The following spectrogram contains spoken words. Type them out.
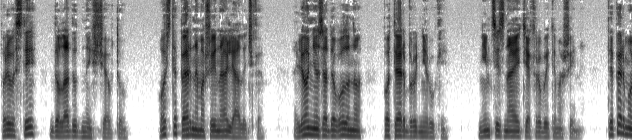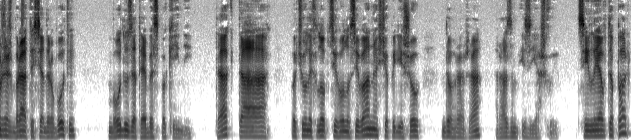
привезти до ладу днище авто. Ось тепер не машина, а лялечка. Льоня задоволено потер брудні руки. Німці знають, як робити машини. Тепер можеш братися до роботи, буду за тебе спокійний. Так, так, почули хлопці голос Івана, що підійшов до гаража разом із Яшкою. Цілий автопарк?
